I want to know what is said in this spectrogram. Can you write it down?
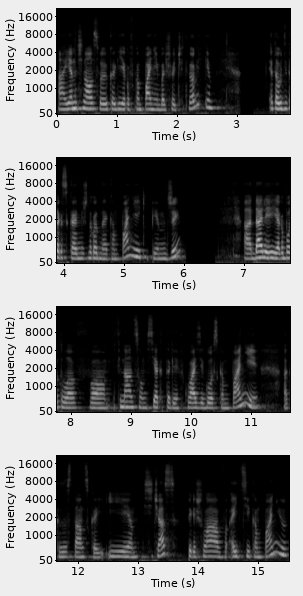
А, я начинала свою карьеру в компании Большой Четверки. Это аудиторская международная компания KPMG. А, далее я работала в финансовом секторе в квази-госкомпании а, казахстанской, и сейчас перешла в IT-компанию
